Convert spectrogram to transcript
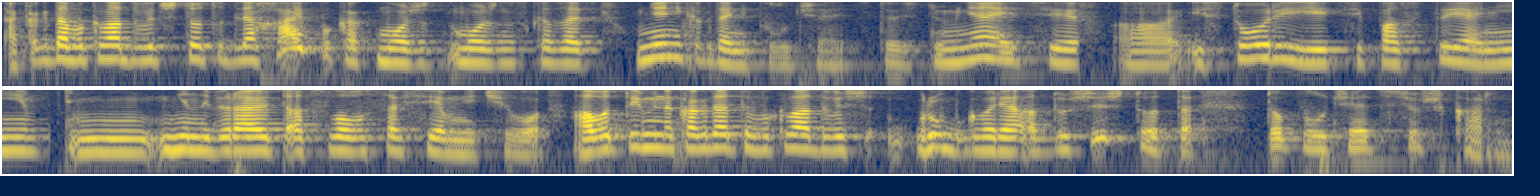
а когда выкладывать что-то для хайпа, как может, можно сказать, у меня никогда не получается. То есть у меня эти э, истории, эти посты, они не набирают от слова совсем ничего. А вот именно когда ты выкладываешь, грубо говоря, от души что-то, то получается все шикарно.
